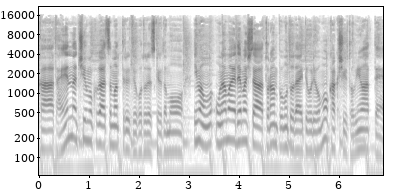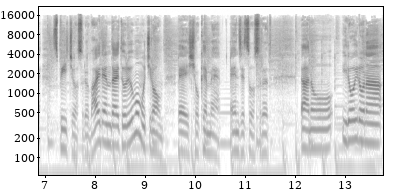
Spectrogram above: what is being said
果大変な注目が集まっているということですけれども今お名前出ましたトランプ元大統領も各州飛び回ってスピーチをするバイデン大統領ももちろん、えー、一生懸命演説をする。あのいろいろな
